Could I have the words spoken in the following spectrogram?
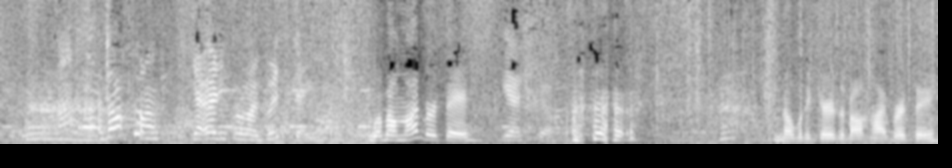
It's also get ready for my birthday. what about my birthday? Yeah, sure. Nobody cares about my birthday.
